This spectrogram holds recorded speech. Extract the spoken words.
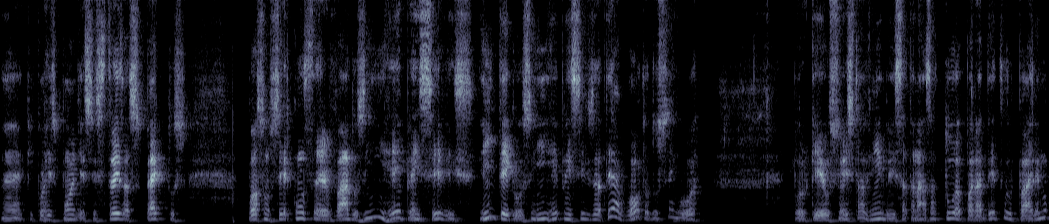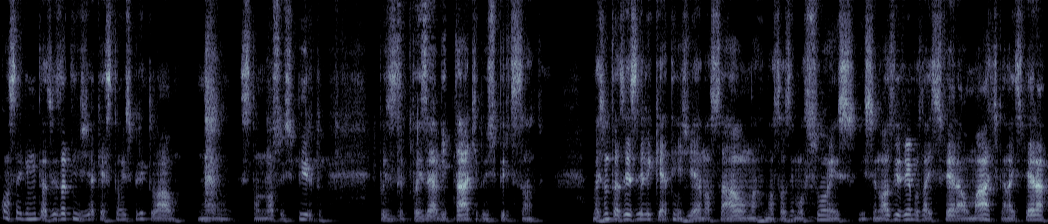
né, que corresponde a esses três aspectos, possam ser conservados irrepreensíveis, íntegros e irrepreensíveis até a volta do Senhor. Porque o Senhor está vindo e Satanás atua para deturpar. Ele não consegue muitas vezes atingir a questão espiritual, né, a questão do nosso espírito, pois, pois é habitat do Espírito Santo mas muitas vezes ele quer atingir a nossa alma, nossas emoções. E se nós vivemos na esfera almática, na esfera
